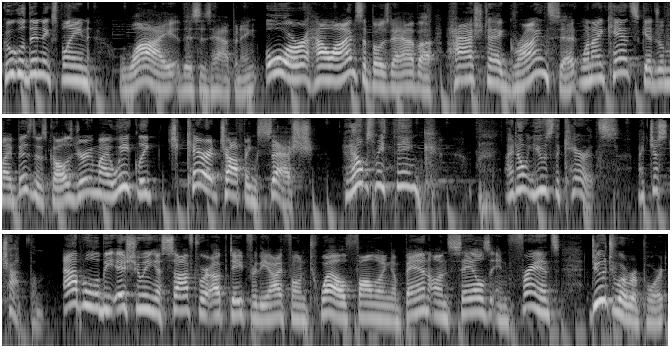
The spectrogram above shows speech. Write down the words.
Google didn't explain why this is happening or how I'm supposed to have a hashtag grind set when I can't schedule my business calls during my weekly ch- carrot chopping sesh. It helps me think. I don't use the carrots. I just chop them. Apple will be issuing a software update for the iPhone 12 following a ban on sales in France due to a report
